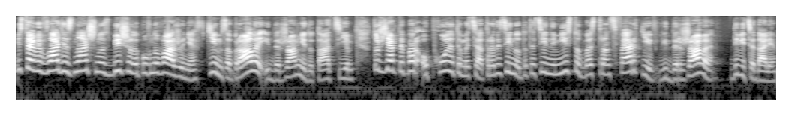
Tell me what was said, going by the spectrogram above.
Місцевій владі значно збільшили повноваження, втім забрали і державні дотації. Тож як тепер обходитиметься традиційно дотаційне місто без трансфертів від держави? Дивіться далі.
